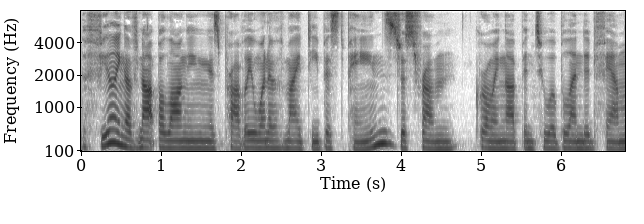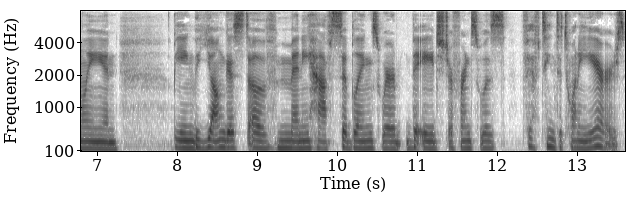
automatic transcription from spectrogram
the feeling of not belonging is probably one of my deepest pains just from growing up into a blended family and being the youngest of many half siblings where the age difference was 15 to 20 years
